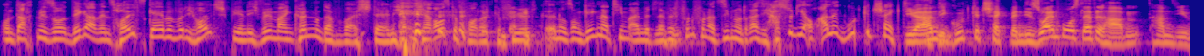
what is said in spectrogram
und dachte mir so, Digga, wenn es Holz gäbe, würde ich Holz spielen. Ich will mein Können unter Beweis stellen. Ich habe mich herausgefordert gefühlt. In unserem Gegnerteam ein mit Level 537. Hast du die auch alle gut gecheckt? Die haben die gut gecheckt. Wenn die so ein hohes Level haben, haben die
